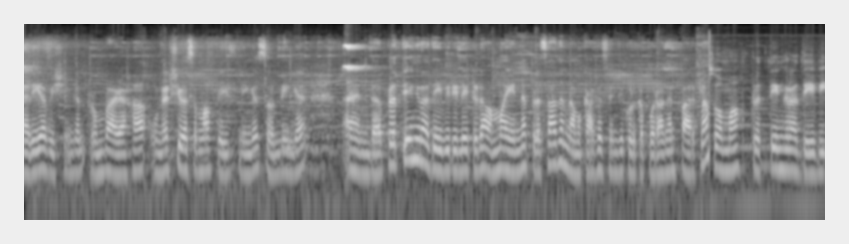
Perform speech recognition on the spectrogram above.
நிறையா விஷயங்கள் ரொம்ப அழகாக உணர்ச்சி வசமாக பேசுனீங்க சொன்னீங்க. அண்ட் uh, பிரத்யங்கரா தேவி ரிலேட்டடாக அம்மா என்ன பிரசாதம் நமக்காக செஞ்சு கொடுக்க போகிறாங்கன்னு பார்க்கலாம். ஸோ அம்மா பிரத்யங்கரா தேவி.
